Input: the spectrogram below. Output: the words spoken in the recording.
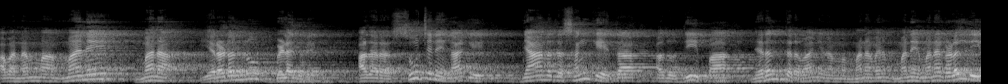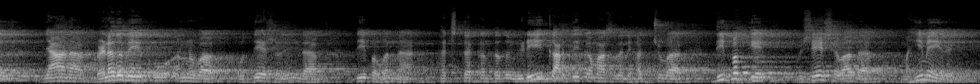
ಅವ ನಮ್ಮ ಮನೆ, ಮನ ಎರಡನ್ನೂ ಬೆಳಗಬೇಕು. ಅದರ ಸೂಚನೆಗಾಗಿ ಜ್ಞಾನದ ಸಂಕೇತ ಅದು ದೀಪ ನಿರಂತರವಾಗಿ ನಮ್ಮ ಮನ, ಮನೆ ಮನಗಳಲ್ಲಿ ಜ್ಞಾನ ಬೆಳಗಬೇಕು ಅನ್ನುವ ಉದ್ದೇಶದಿಂದ ದೀಪವನ್ನು ಹಚ್ಚತಕ್ಕಂಥದ್ದು ಇಡೀ ಕಾರ್ತಿಕ ಮಾಸದಲ್ಲಿ ಹಚ್ಚುವ ದೀಪಕ್ಕೆ ವಿಶೇಷವಾದ ಮಹಿಮೆ ಇದೆ.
